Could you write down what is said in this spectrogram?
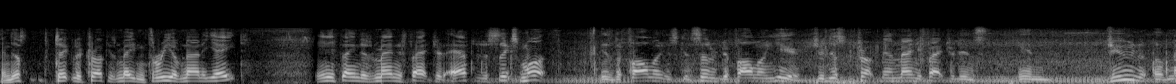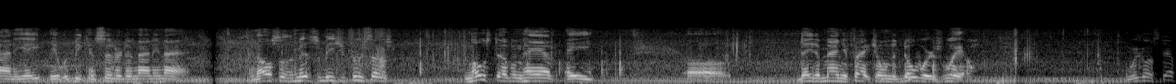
And this particular truck is made in 3 of 98. Anything that's manufactured after the sixth month is the following is considered the following year. Should this truck been manufactured in in June of 98, it would be considered a 99. And also the Mitsubishi Fusos, most of them have a Uh, date of manufacture on the door as well. We're going to step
